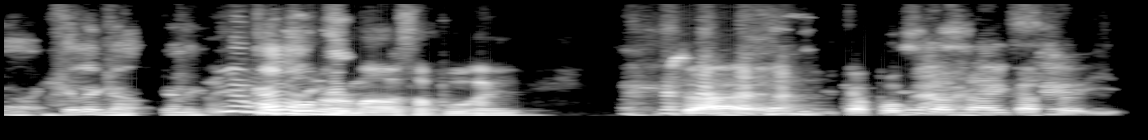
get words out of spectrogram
Ah, que legal, que legal. Já voltou normal essa porra aí. Já, é. Daqui a pouco já tá encaixando. E,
